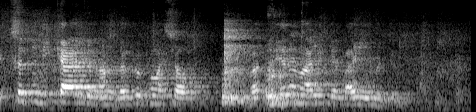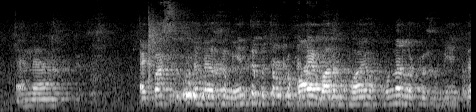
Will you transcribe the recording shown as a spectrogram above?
ek sit in die kerk en dan dink ek vir myself wat leer en heilig in my lewe doen. En uh ek was in 'n gemeente betrokke baie warm baie wonderlike gemeente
